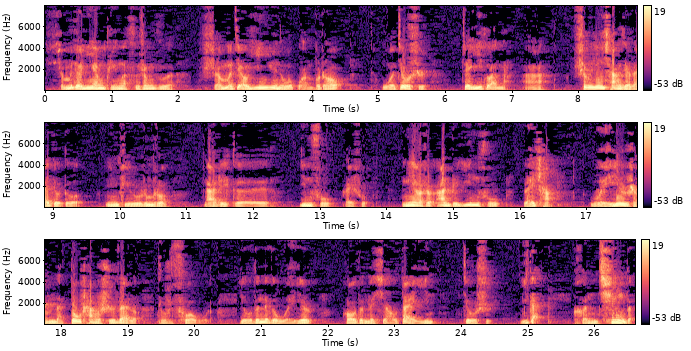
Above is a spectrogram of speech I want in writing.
什么叫阴阳平啊？四声字啊？什么叫音韵呢？我管不着，我就是这一段呢啊，声音唱下来就得。您比如这么说，拿这个音符来说，你要是按着音符来唱，尾音什么的都唱实在了，就是错误了。有的那个尾音后头那小带音。就是一带很轻的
